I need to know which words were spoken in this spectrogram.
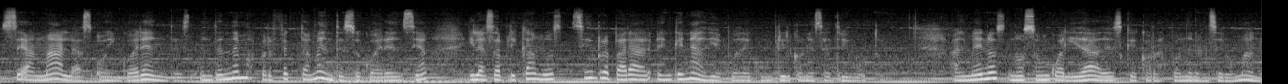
sean malas o incoherentes, entendemos perfectamente su coherencia y las aplicamos sin reparar en que nadie puede cumplir con ese atributo. Al menos no son cualidades que corresponden al ser humano.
